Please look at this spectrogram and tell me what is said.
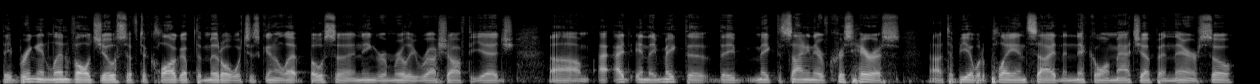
They bring in Linval Joseph to clog up the middle, which is going to let Bosa and Ingram really rush off the edge. Um, I, I, and they make the they make the signing there of Chris Harris uh, to be able to play inside in the nickel and match up in there. So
